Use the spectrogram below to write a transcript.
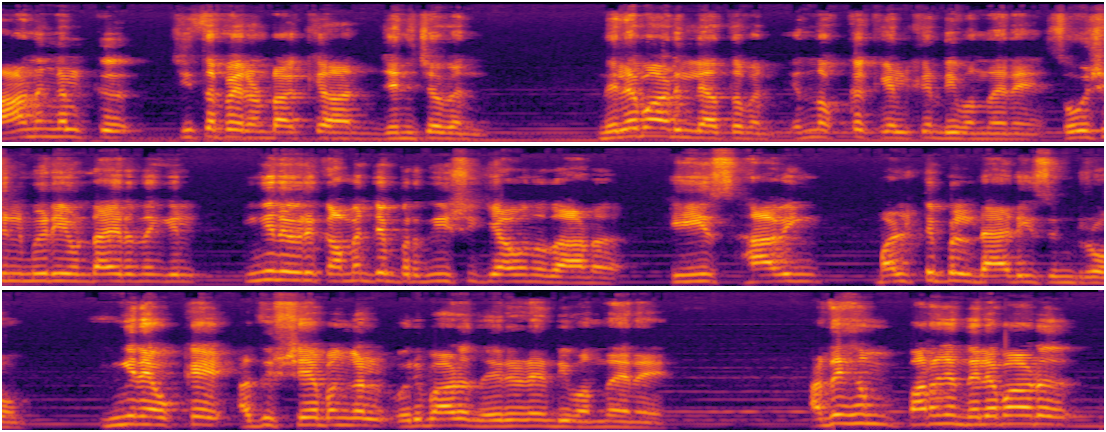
ആണുങ്ങൾക്ക് ചീത്തപ്പേരുണ്ടാക്കാൻ ജനിച്ചവൻ നിലപാടില്ലാത്തവൻ എന്നൊക്കെ കേൾക്കേണ്ടി വന്നേനെ. സോഷ്യൽ മീഡിയ ഉണ്ടായിരുന്നെങ്കിൽ ഇങ്ങനെ ഒരു കമന്റും പ്രതീക്ഷിക്കാവുന്നതാണ്. He's having multiple daddy syndrome ഇങ്ങനെയൊക്കെ അധിക്ഷേപങ്ങൾ ഒരുപാട് നേരിടേണ്ടി വന്നേനെ. അദ്ദേഹം പറഞ്ഞ നിലപാട്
